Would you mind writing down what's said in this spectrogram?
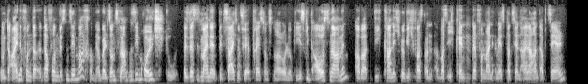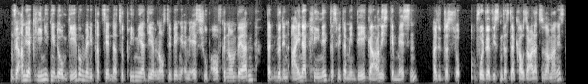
Und eine von davon müssen Sie machen, ja, weil sonst landen Sie im Rollstuhl. Also das ist meine Bezeichnung für Erpressungsneurologie. Es gibt Ausnahmen, aber die kann ich wirklich fast an, was ich kenne, von meinen MS-Patienten einer Hand abzählen. Und wir haben ja Kliniken in der Umgebung, wenn die Patienten dazu Primärdiagnostik wegen MS-Schub aufgenommen werden, dann wird in einer Klinik das Vitamin D gar nicht gemessen. Also das obwohl wir wissen, dass der kausaler Zusammenhang ist.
